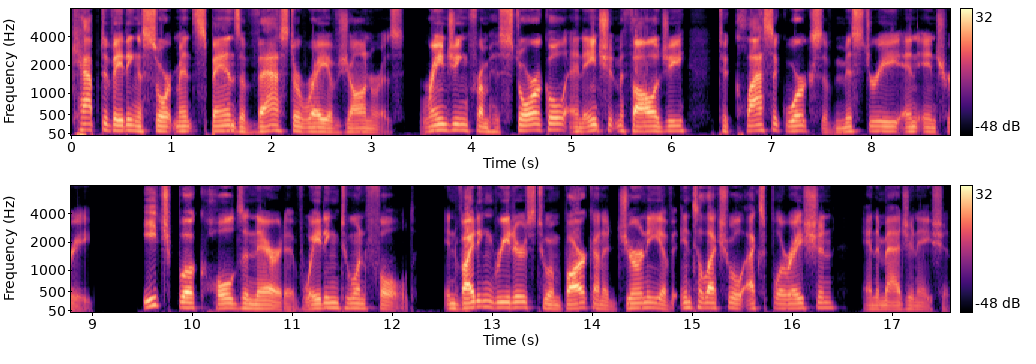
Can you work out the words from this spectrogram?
captivating assortment spans a vast array of genres, ranging from historical and ancient mythology to classic works of mystery and intrigue. Each book holds a narrative waiting to unfold, inviting readers to embark on a journey of intellectual exploration and imagination.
